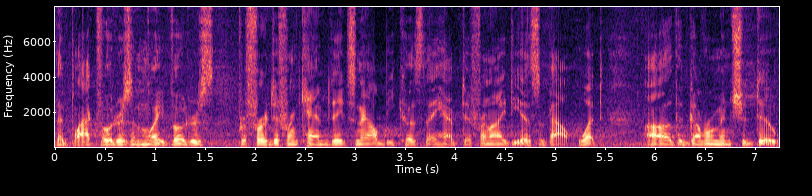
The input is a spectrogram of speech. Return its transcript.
that black voters and white voters prefer different candidates now because they have different ideas about what uh, the government should do.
